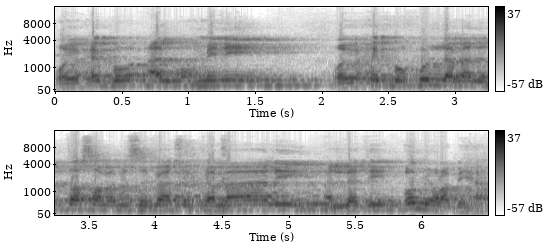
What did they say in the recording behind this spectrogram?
ويحب المؤمنين ويحب كل من اتصف بصفات الكمال التي أمر بها.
